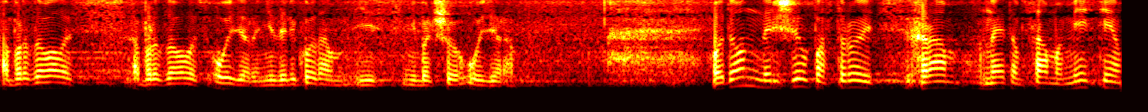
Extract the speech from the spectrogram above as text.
образовалось, образовалось озеро. Недалеко там есть небольшое озеро. Вот он решил построить храм на этом самом месте.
